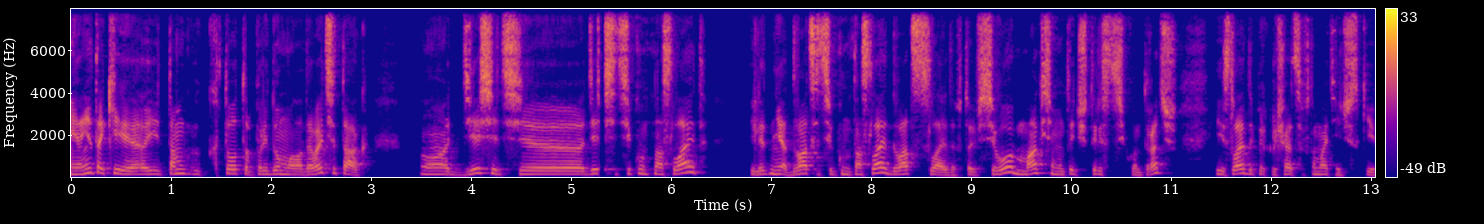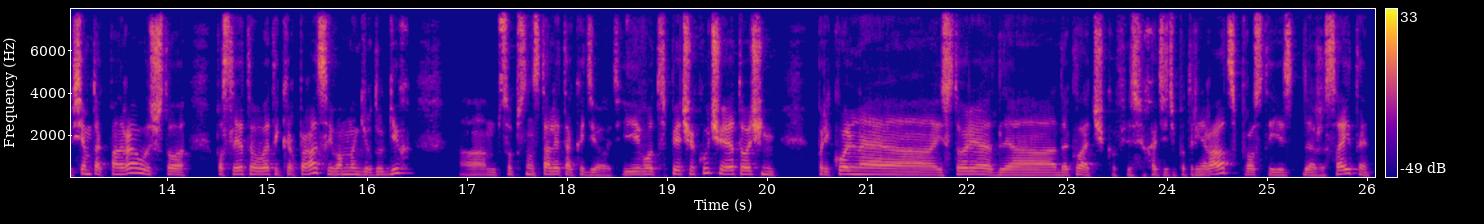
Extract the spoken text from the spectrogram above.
и они такие, там кто-то придумал, а давайте так, 10, 10 э, секунд на слайд, или нет, 20 секунд на слайд, 20 слайдов. То есть всего максимум ты 400 секунд тратишь, и слайды переключаются автоматически. И всем так понравилось, что после этого в этой корпорации и во многих других собственно, стали так и делать. И вот Печа Куча – это очень прикольная история для докладчиков. Если хотите потренироваться, просто есть даже сайты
